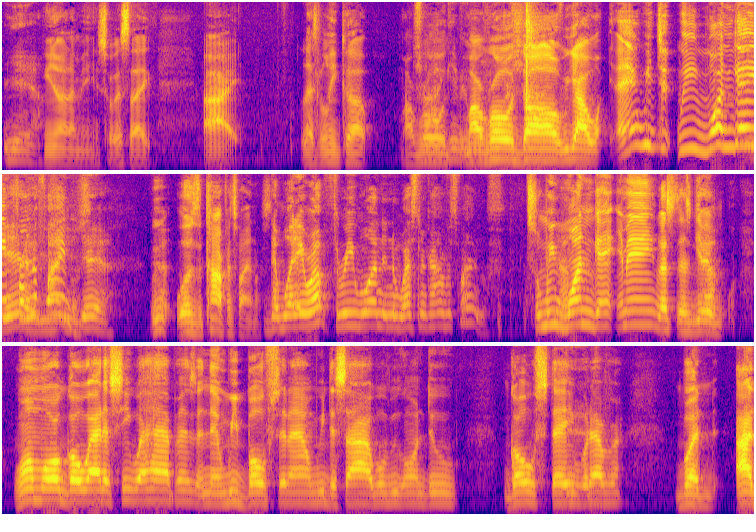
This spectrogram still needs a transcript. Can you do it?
Yeah. You know what I mean? So it's like, all right, let's link up. My Try road, my road dog. We got one, and we we one game Yeah, from the finals. Yeah. We was the conference finals. That well, they were up three one in the Western Conference Finals. So we won game. I mean, let's let's give it one more go at it, see what happens, and then we both sit down. We decide what we're gonna do, go, stay, whatever. But I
